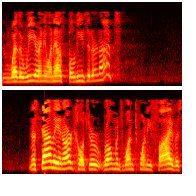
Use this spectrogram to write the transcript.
whether we or anyone else believes it or not. Now sadly in our culture, Romans 125 has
